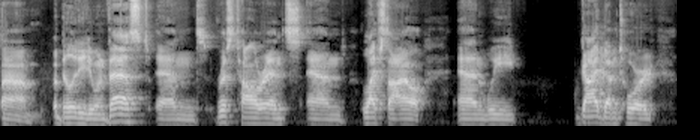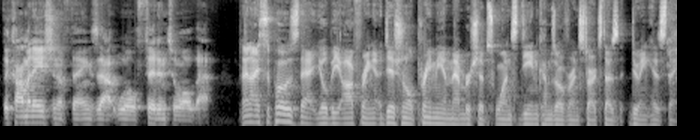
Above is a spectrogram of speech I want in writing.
um, ability to invest and risk tolerance and lifestyle, and we guide them toward the combination of things that will fit into all that. And I suppose that you'll be offering additional premium memberships once Dean comes over and starts does doing his thing.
